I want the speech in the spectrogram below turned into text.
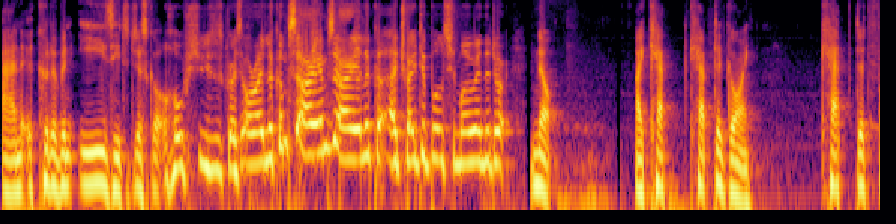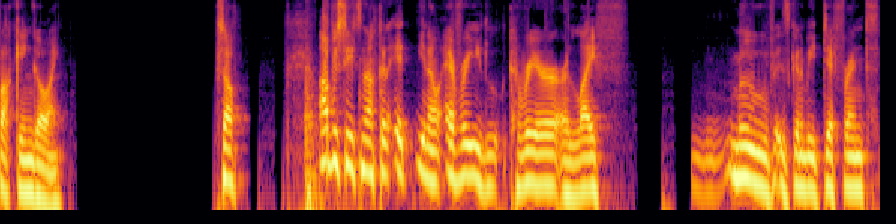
and it could have been easy to just go, oh, Jesus Christ. All right, look, I'm sorry. I'm sorry. Look, I tried to bullshit my way in the door. No, I kept, kept it going. Kept it fucking going. So obviously it's not going to, it, you know, every career or life move is going to be different.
